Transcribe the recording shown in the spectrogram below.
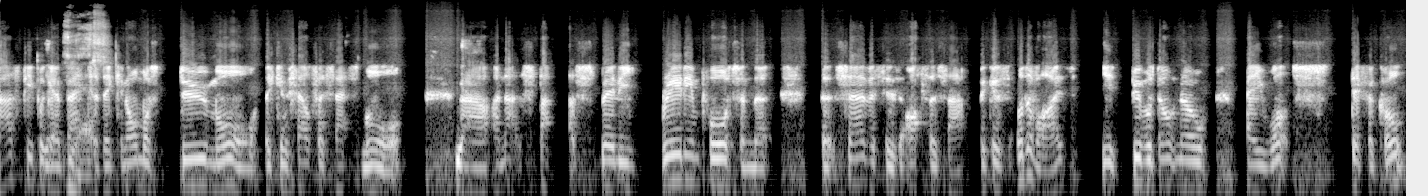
as people get better, Yes. they can almost do more. They can self-assess more, uh, and that's that's really really important that that services offers that because otherwise you, people don't know a what's difficult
